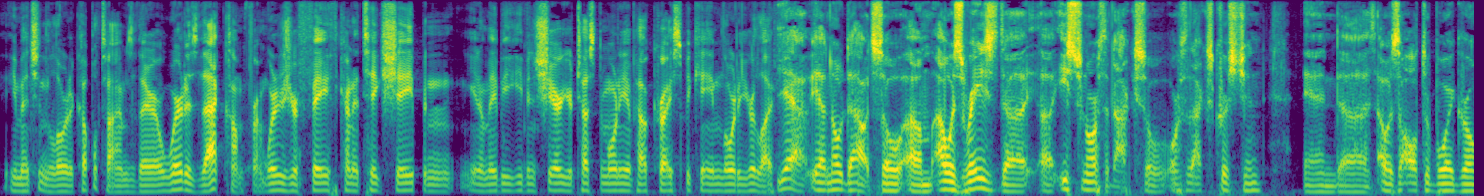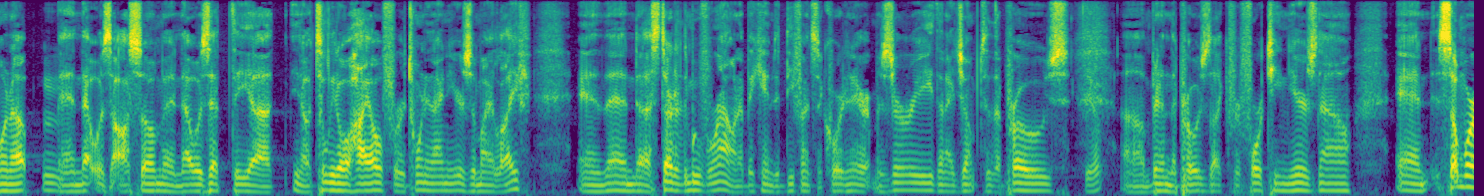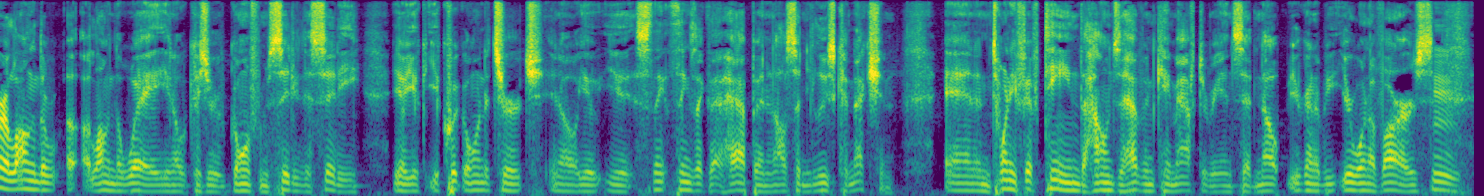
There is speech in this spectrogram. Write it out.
You mentioned the Lord a couple times there. Where does that come from? Where does your faith kind of take shape, and you know maybe even share your testimony of how Christ became Lord of your life? Yeah, yeah, no doubt. So um, I was raised uh, uh, Eastern Orthodox, so Orthodox Christian, and uh, I was an altar boy growing up, and that was awesome. And I was at the uh, you know Toledo, Ohio, for 29 years of my life, and then uh, started to move around. I became the defensive coordinator at Missouri. Then I jumped to the pros. Yep. Uh, been in the pros like for 14 years now, and somewhere along the uh, along the way, you know, because you're going from city to city, you know, you, you quit going to church, you know, you you th- things like that happen, and all of a sudden you lose connection. And in 2015, the Hounds of Heaven came after me and said, "Nope, you're going to be you're one of ours,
